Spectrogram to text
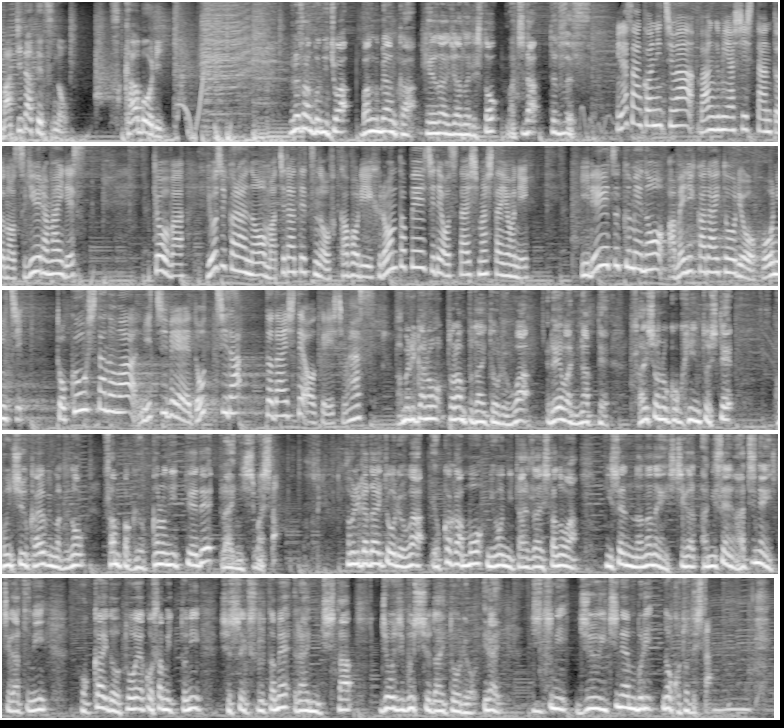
町田鉄の深掘り。皆さんこんにちは。番組アンカー経済ジャーナリスト町田鉄です。皆さんこんにちは。番組アシスタントの杉浦舞です。今日は4時からの町田鉄の深掘りフロントページでお伝えしましたように異例ずくめのアメリカ大統領訪日得をしたのは日米どっちだと題してお送りします。アメリカのトランプ大統領は令和になって最初の国賓として今週火曜日までの3泊4日の日程で来日しましたアメリカ大統領が4日間も日本に滞在したのは2007年7月あ2008年7月に北海道洞爺湖サミットに出席するため来日したジョージ・ブッシュ大統領以来実に11年ぶりのことでした。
